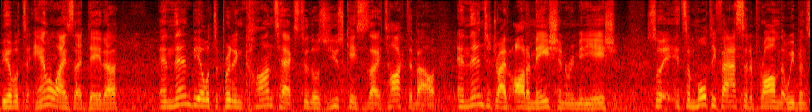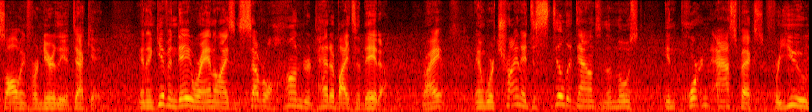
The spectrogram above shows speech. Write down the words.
be able to analyze that data, and then be able to put in context to those use cases that I talked about, and then to drive automation remediation. So it's a multifaceted problem that we've been solving for nearly a decade. In a given day, we're analyzing several hundred petabytes of data, right? And we're trying to distill it down to the most important aspects for you,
